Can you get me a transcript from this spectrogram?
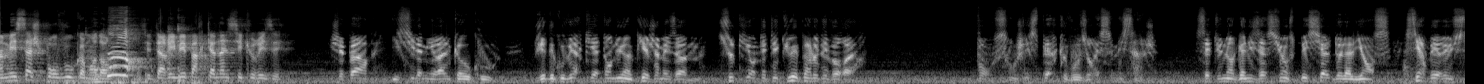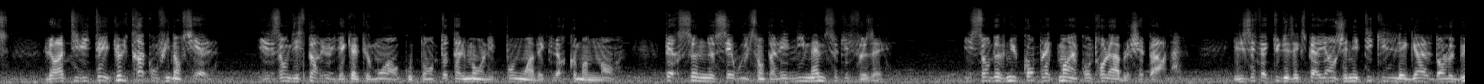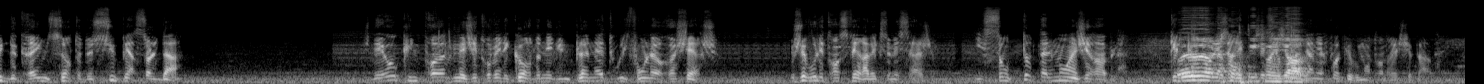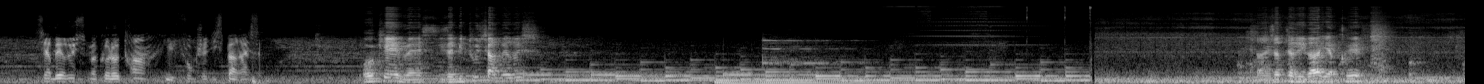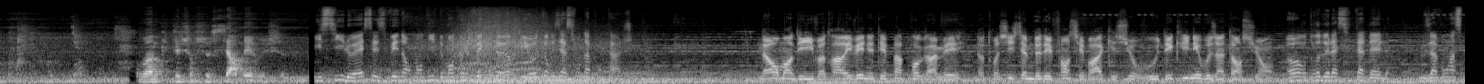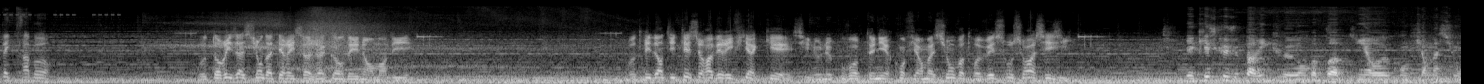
Un message pour vous, commandant. C'est arrivé par canal sécurisé. Shepard, ici l'amiral Kaoku. J'ai découvert qui a tendu un piège à mes hommes, ceux qui ont été tués par le dévoreur. Bon sang, j'espère que vous aurez ce message. C'est une organisation spéciale de l'Alliance, Cerberus. Leur activité est ultra confidentielle. Ils ont disparu il y a quelques mois en coupant totalement les ponts avec leur commandement. Personne ne sait où ils sont allés, ni même ce qu'ils faisaient. Ils sont devenus complètement incontrôlables, Shepard. Ils effectuent des expériences génétiques illégales dans le but de créer une sorte de super soldat. Je n'ai aucune preuve, mais j'ai trouvé les coordonnées d'une planète où ils font leurs recherches. Je vous les transfère avec ce message. Ils sont totalement ingérables. Quelqu'un Ouais, les arrêter, c'est la dernière fois que vous m'entendrez, Shepard. Cerberus me colle au train, il faut que je disparaisse. Ok, mais ils habitent tous Cerberus? J'atterris là et après... On va enquêter sur ce Cerberus. Ici, le SSV Normandie demande donc vecteur et autorisation d'appontage. Normandie, votre arrivée n'était pas programmée. Notre système de défense est braqué sur vous. Déclinez vos intentions. Ordre de la citadelle. Nous avons un spectre à bord. Autorisation d'atterrissage accordée, Normandie. Votre identité sera vérifiée à quai. Si nous ne pouvons obtenir confirmation, votre vaisseau sera saisi. Et qu'est-ce que je parie qu'on va pas obtenir euh, confirmation?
